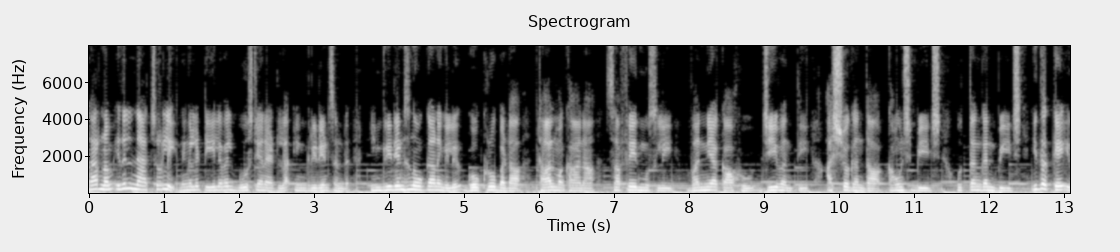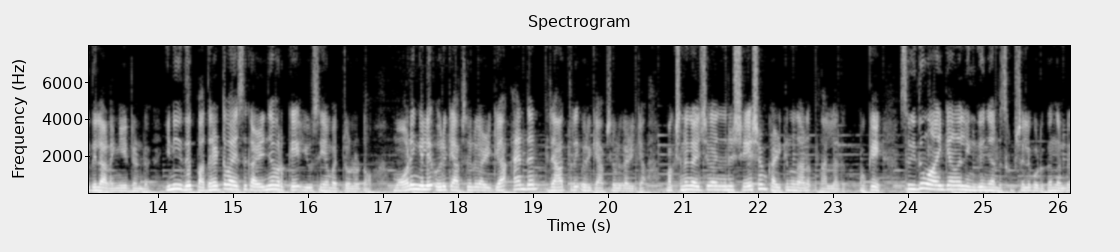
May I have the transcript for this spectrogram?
കാരണം ഇതിൽ നാച്ചുറലി നിങ്ങളുടെ ടീ ലെവൽ ബൂസ്റ്റ് ചെയ്യാനായിട്ടുള്ള ഇൻഗ്രീഡിയൻസ് ഉണ്ട്. ഇൻഗ്രീഡിയൻസ് നോക്കുകയാണെങ്കിൽ ഗോക്രു ബഡ ടാൽ മഖാന സഫേദ് മുസ്ലി വന്യ കാഹു ജീവന്തി അശ്വഗന്ധ കൗൺസ് ബീച്ച് ഉത്തങ്കൻ ബീച്ച്. ഇതൊക്കെ ഇതിൽ അടങ്ങിയിട്ടുണ്ട്. ഇനി ഇത് പതിനെട്ട് വയസ്സ് കഴിഞ്ഞവർക്ക് യൂസ് ചെയ്യാൻ പറ്റുള്ളൂ കേട്ടോ മോർണിംഗിൽ ഒരു ക്യാപ്സ്യൂൾ കഴിക്കുക ആൻഡ് ദെൻ രാത്രി ഒരു ക്യാപ്സ്യൂൾ കഴിക്കുക. ഭക്ഷണം കഴിച്ചു കഴിഞ്ഞതിന് ശേഷം കഴിക്കുന്നതാണ് നല്ലത്. ഓക്കെ? സോ ഇത് വാങ്ങിക്കാനുള്ള ലിങ്ക് ഞാൻ ഡിസ്ക്രിപ്ഷനിൽ കൊടുക്കുന്നുണ്ട്.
